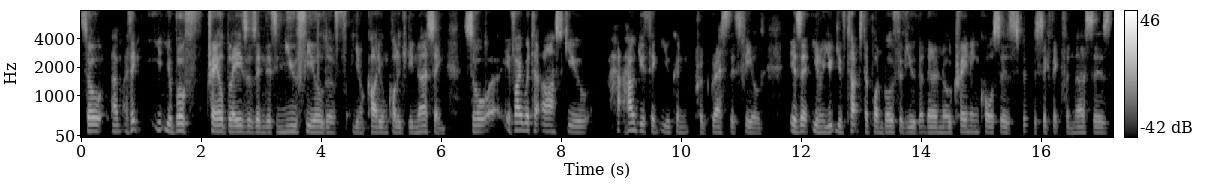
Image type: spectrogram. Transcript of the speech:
So um, I think you're both trailblazers in this new field of you know cardio-oncology nursing. So uh, if I were to ask you, how do you think you can progress this field? Is it you know you, you've touched upon both of you that there are no training courses specific for nurses.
